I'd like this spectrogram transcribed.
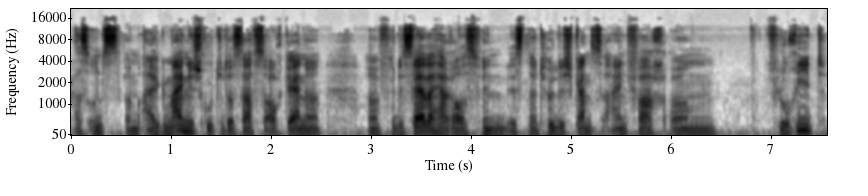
was uns ähm, allgemein nicht gut tut, das darfst du auch gerne äh, für dich selber herausfinden, ist natürlich ganz einfach Fluorid.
